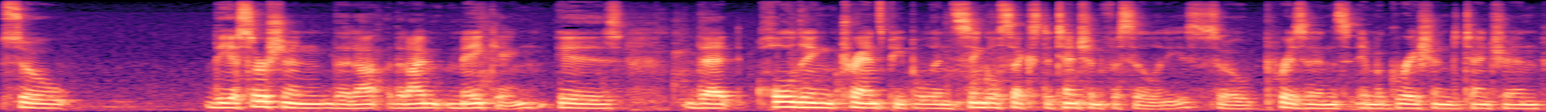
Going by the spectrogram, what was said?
so the assertion that, I, that I'm making is that holding trans people in single-sex detention facilities, so prisons, immigration detention,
